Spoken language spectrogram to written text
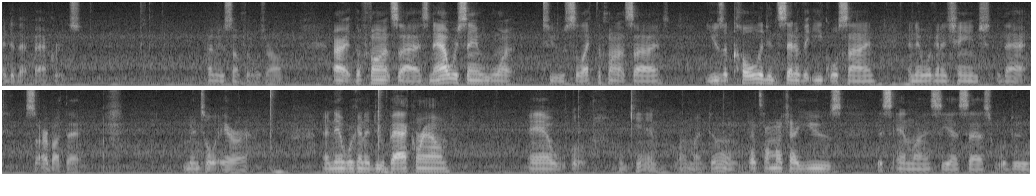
I did that backwards. I knew something was wrong. Alright the font size. Now we're saying we want to select the font size use a colon instead of the equal sign and then we're going to change that. Sorry about that mental error. And then we're going to do background. And again what am I doing? That's how much I use this inline CSS we'll do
